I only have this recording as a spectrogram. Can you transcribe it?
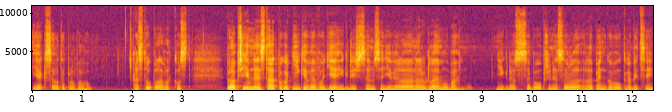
Jak se oteplovalo a stoupala vlhkost, bylo příjemné stát pokotníky ve vodě, i když jsem se divila na rudlému bahnu. Někdo s sebou přinesl lepenkovou krabici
